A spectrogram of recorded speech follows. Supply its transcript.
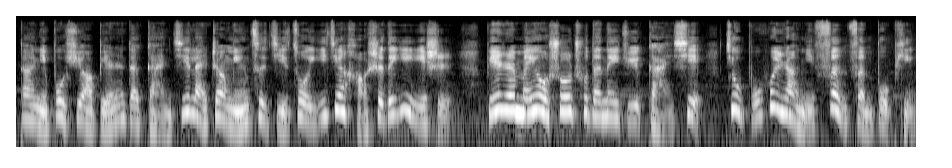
当你不需要别人的感激来证明自己做一件好事的意义时，别人没有说出的那句感谢就不会让你愤愤不平。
